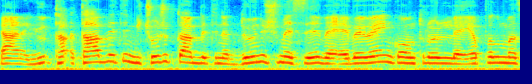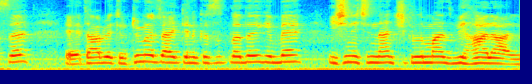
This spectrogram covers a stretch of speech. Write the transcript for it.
Yani ta- tabletin bir çocuk tabletine dönüşmesi ve ebeveyn kontrolüyle yapılması e, tabletin tüm özelliklerini kısıtladığı gibi işin içinden çıkılmaz bir hal, hal,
